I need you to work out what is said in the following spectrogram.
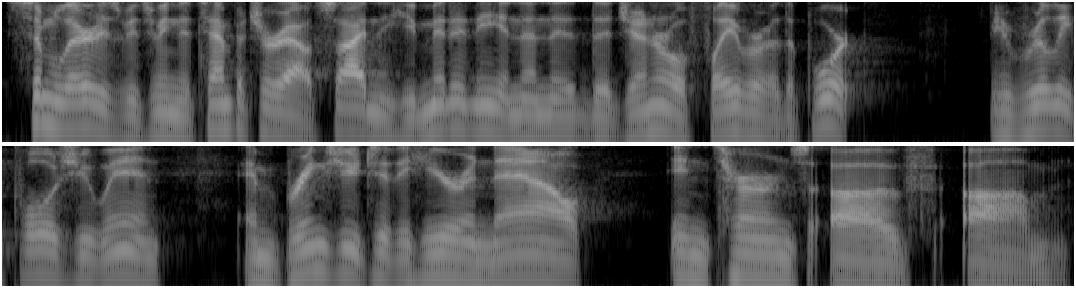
similarities between the temperature outside and the humidity, and then the, the general flavor of the port. It really pulls you in and brings you to the here and now in terms of um,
